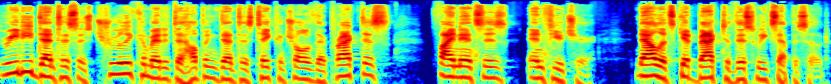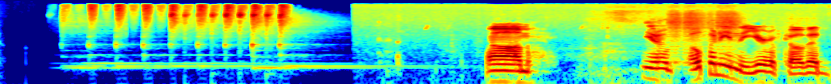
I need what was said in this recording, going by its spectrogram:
3D Dentist is truly committed to helping dentists take control of their practice, finances, and future. Now, let's get back to this week's episode. Um, you know, opening the year of COVID,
